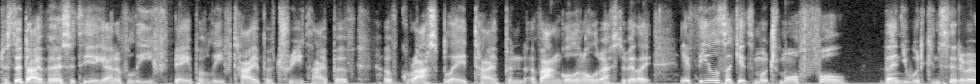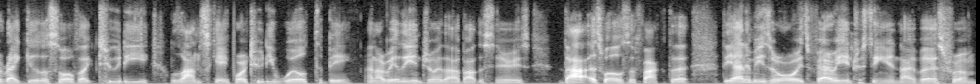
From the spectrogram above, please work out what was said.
just a diversity again of leaf shape of leaf type of tree type of of grass blade type and of angle and all the rest of it like it feels like it's much more full than you would consider a regular sort of like 2D landscape or 2D world to be. And I really enjoy that about the series. That as well as the fact that the enemies are always very interesting and diverse from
